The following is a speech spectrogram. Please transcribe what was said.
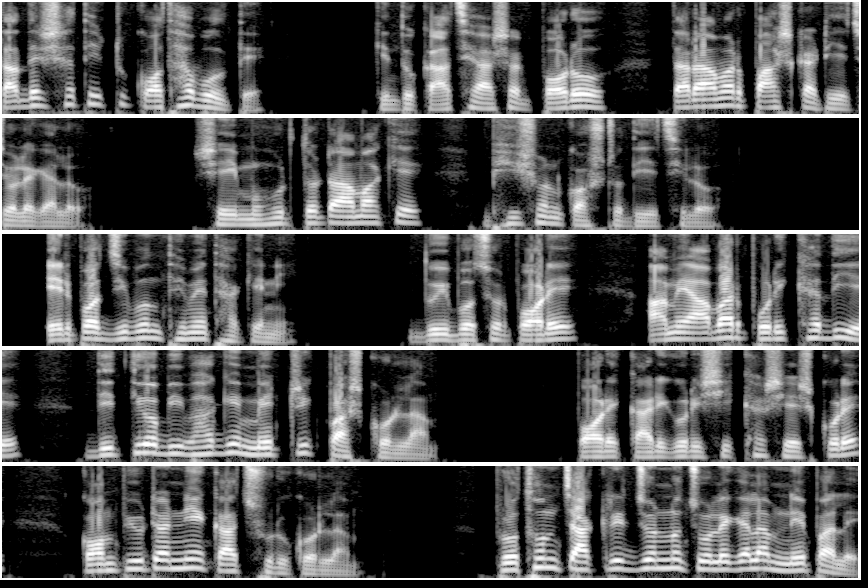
তাদের সাথে একটু কথা বলতে, কিন্তু কাছে আসার পরও তারা আমার পাশ কাটিয়ে চলে গেল। সেই মুহূর্তটা আমাকে ভীষণ কষ্ট দিয়েছিল। এরপর জীবন থেমে থাকেনি। দুই বছর পরে আমি আবার পরীক্ষা দিয়ে দ্বিতীয় বিভাগে মেট্রিক পাশ করলাম। পরে কারিগরি শিক্ষা শেষ করে কম্পিউটার নিয়ে কাজ শুরু করলাম। প্রথম চাকরির জন্য চলে গেলাম নেপালে।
